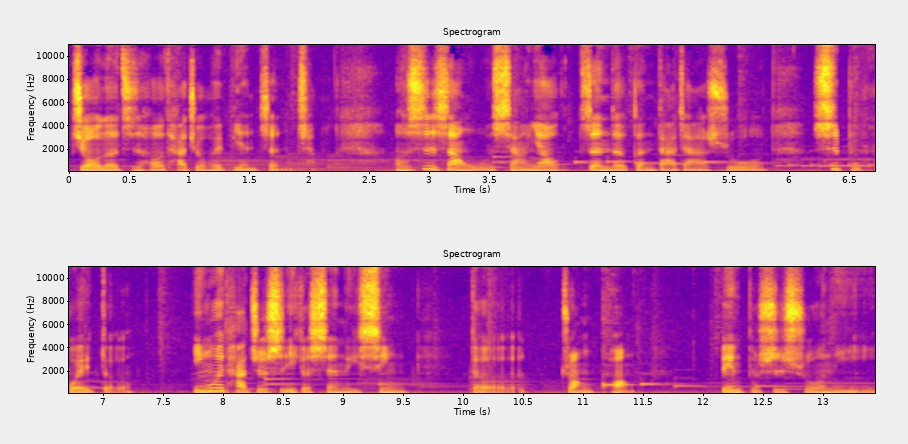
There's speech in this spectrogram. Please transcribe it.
久了之后他就会变正常。而事实上，我想要真的跟大家说，是不会的，因为他就是一个生理性的状况，并不是说你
